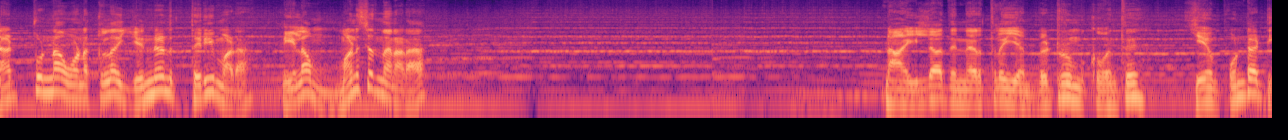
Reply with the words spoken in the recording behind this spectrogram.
நட்புன்னா உனக்கெல்லாம் என்னன்னு தெரியுமாடா? நீ எல்லாம் மனுஷன் தானடா நான் இல்லாத நேரத்துல என் பெட்ரூமுக்கு வந்து என் பொண்டாட்டி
